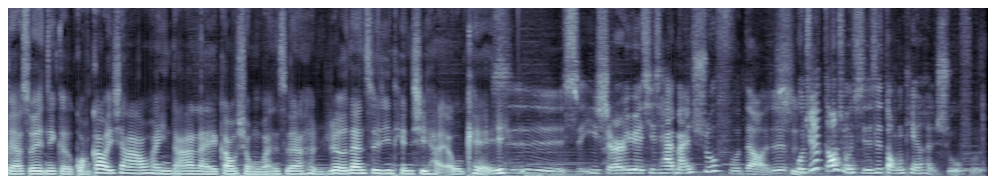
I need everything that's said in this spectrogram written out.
对啊，所以那个广告一下，欢迎大家来高雄玩。虽然很热，但最近天气还 OK。是十一、十二月，其实还蛮舒服的。就是我觉得高雄其实是冬天很舒服的，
